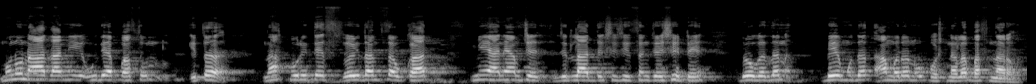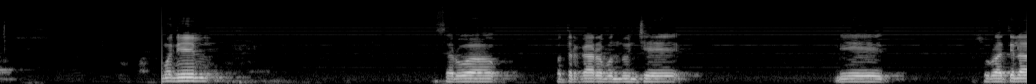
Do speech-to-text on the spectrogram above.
म्हणून आज आम्ही उद्यापासून इथं नागपूर इथे संविधान चौकात मी आणि आमचे जिल्हा अध्यक्ष श्री संजय शेटे दोघंजण बेमुदत आमरण उपोषणाला बसणार आहोत. मधील सर्व पत्रकार बंधूंचे मी सुरुवातीला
